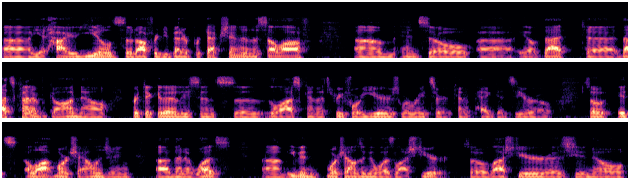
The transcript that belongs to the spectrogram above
Uh, you had higher yields, so it offered you better protection in a sell-off. Um, and so, uh, you know, that uh, that's kind of gone now, particularly since uh, the last kind of three, four years where rates are kind of pegged at zero. So it's a lot more challenging uh, than it was, um, even more challenging than it was last year. So last year, as you know,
